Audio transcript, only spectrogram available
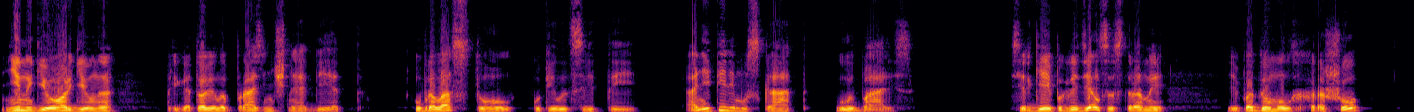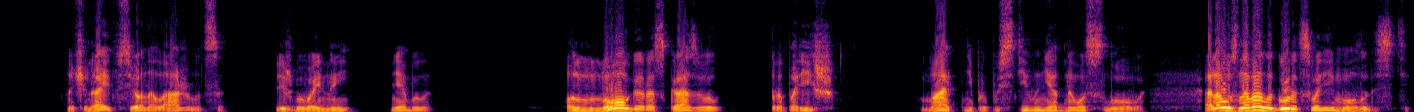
Нина Георгиевна приготовила праздничный обед. Убрала стол, купила цветы. Они пили мускат, улыбались. Сергей поглядел со стороны и подумал, хорошо, начинает все налаживаться, лишь бы войны не было. Он много рассказывал про Париж. Мать не пропустила ни одного слова. Она узнавала город своей молодости.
